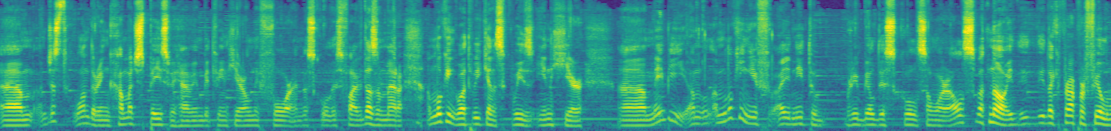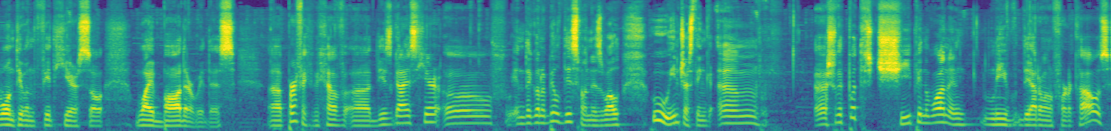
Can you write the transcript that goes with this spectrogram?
Um, I'm just wondering how much space we have in between here, only 4 and the school is 5, doesn't matter. I'm looking what we can squeeze in here. Uh, maybe, I'm, I'm looking if I need to rebuild this school somewhere else, but no, it, it, like proper field won't even fit here, so why bother with this? Uh, perfect, we have uh, these guys here, oh, and they're gonna build this one as well. Ooh, interesting. Um, uh, should I put sheep in one and leave the other one for the cows?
